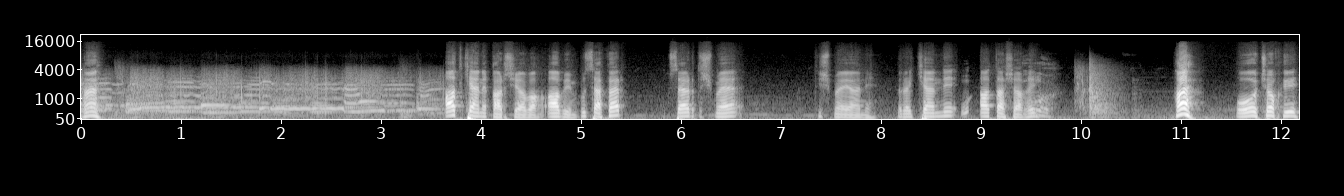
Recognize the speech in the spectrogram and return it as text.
Heh. At kendi karşıya bak abim bu sefer bu sefer düşmeye düşme yani. Böyle kendi at aşağı. Hah. Oo çok iyi.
